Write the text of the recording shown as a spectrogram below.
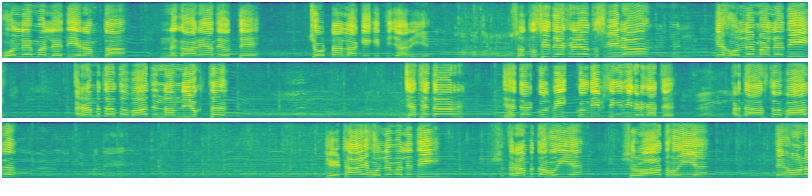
ਹੋਲੇ ਮਹੱਲੇ ਦੀ ਰਮਤਾ ਨਗਾਰਿਆਂ ਦੇ ਉੱਤੇ ਚੋਟਾਂ ਲਾ ਕੇ ਕੀਤੀ ਜਾ ਰਹੀ ਹੈ। ਸੋ ਤੁਸੀਂ ਦੇਖ ਰਹੇ ਹੋ ਤਸਵੀਰਾਂ ਕਿ ਹੋਲੇ ਮਹੱਲੇ ਦੀ ਆਰੰਭਤਾ ਤੋਂ ਬਾਅਦ ਨਵ ਨਿਯੁਕਤ ਜਥੇਦਾਰ ਜਥੇਦਾਰ ਕੁਲਦੀਪ ਕੁਲਦੀਪ ਸਿੰਘ ਜੀ ਗੜਗੱਜ, ਅਰਦਾਸ ਤੋਂ ਬਾਅਦ ਹੇਠਾਂ ਆਏ ਹੋਲੇ ਮਹੱਲੇ ਦੀ ਆਰੰਭਤਾ ਹੋਈ ਹੈ, ਸ਼ੁਰੂਆਤ ਹੋਈ ਹੈ ਤੇ ਹੁਣ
